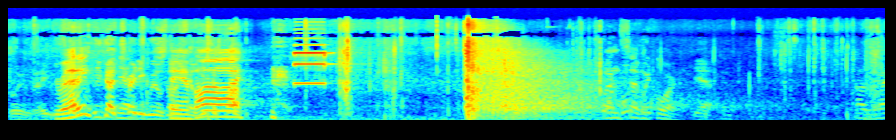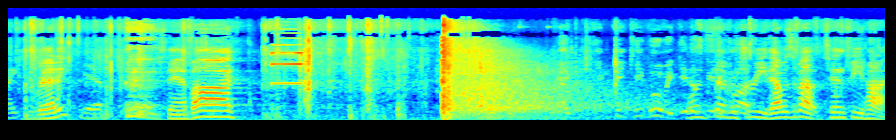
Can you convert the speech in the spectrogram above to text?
Whatever. You ready? He's got trading wheels Stand on. by. One seven four. Yeah. I was right. You ready? Yeah. Stand by. Okay, keep, keep moving. Get those One feet seven across. three. That was about ten feet high.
